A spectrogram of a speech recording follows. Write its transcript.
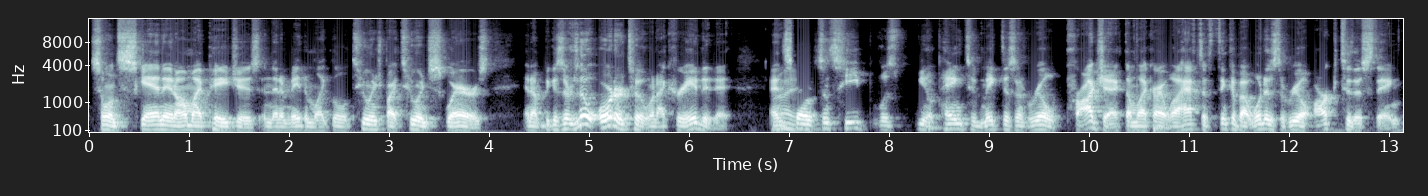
someone scan in all my pages and then it made them like little two inch by two inch squares. And because there's no order to it when I created it. And right. so since he was, you know, paying to make this a real project, I'm like, all right, well, I have to think about what is the real arc to this thing.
